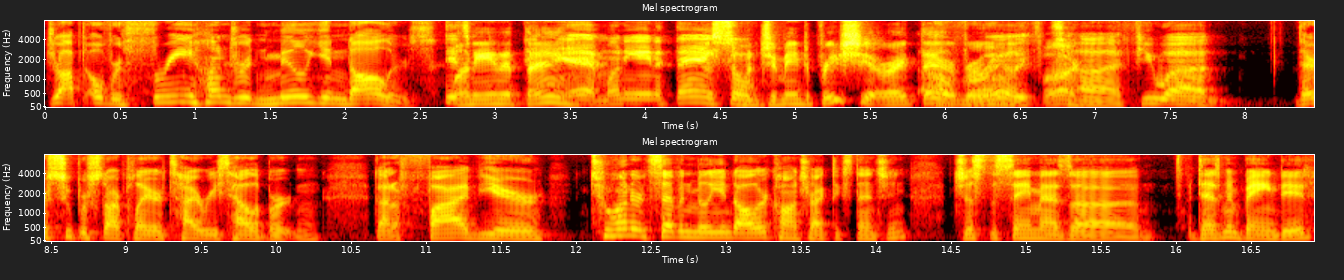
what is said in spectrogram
dropped over three hundred million dollars. Money ain't a thing. Yeah, money ain't a thing. That's so some Jermaine Dupri shit right there, oh, for bro. real. Fuck. Uh, if you uh, their superstar player Tyrese Halliburton got a five-year, two hundred seven million dollar contract extension, just the same as uh Desmond Bane did,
